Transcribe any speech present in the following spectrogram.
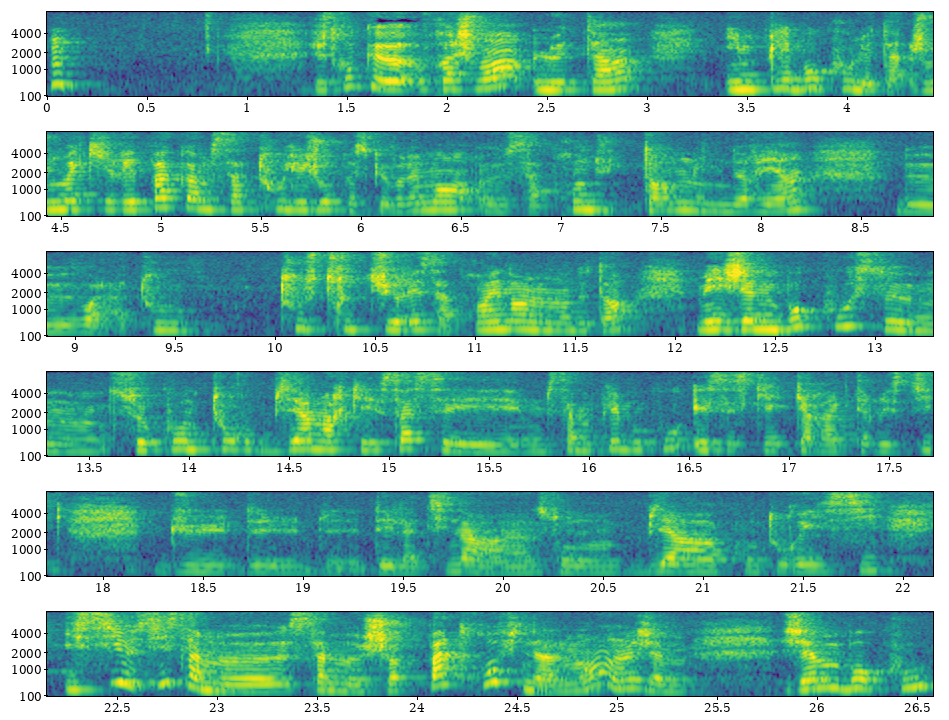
je trouve que franchement, le teint, il me plaît beaucoup le teint. Je ne me maquillerai pas comme ça tous les jours parce que vraiment euh, ça prend du temps, mine de rien. De voilà, tout tout structuré, ça prend énormément de temps. Mais j'aime beaucoup ce, contour bien marqué, ça, ça me plaît beaucoup et c'est ce qui est caractéristique du, des latinas, hein. sont bien contourés ici. Ici aussi ça me, ça me choque pas trop finalement, hein. j'aime beaucoup.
